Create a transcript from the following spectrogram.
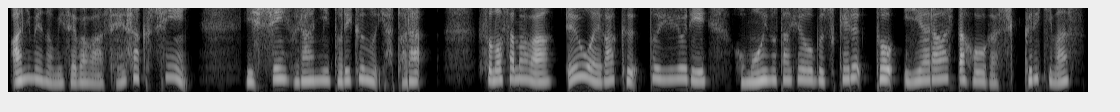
アニメの見せ場は制作シーン。一心不乱に取り組むヤトラ。その様は絵を描くというより思いの丈をぶつけると言い表した方がしっくりきます。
